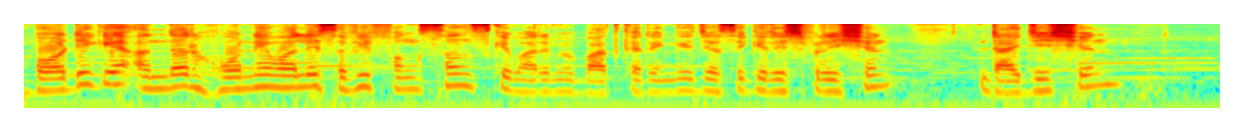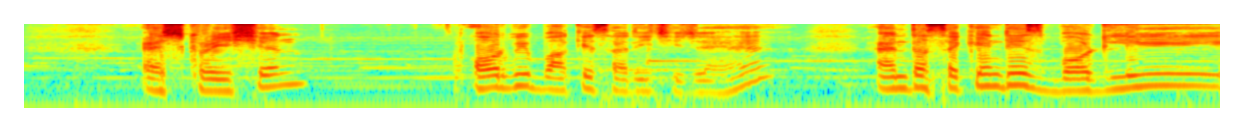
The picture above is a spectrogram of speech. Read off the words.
बॉडी के अंदर होने वाले सभी फ़ंक्शंस के बारे में बात करेंगे, जैसे कि रिस्परेशन डाइजेशन एस्क्रेशन और भी बाकी सारी चीज़ें हैं। And the second is bodily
